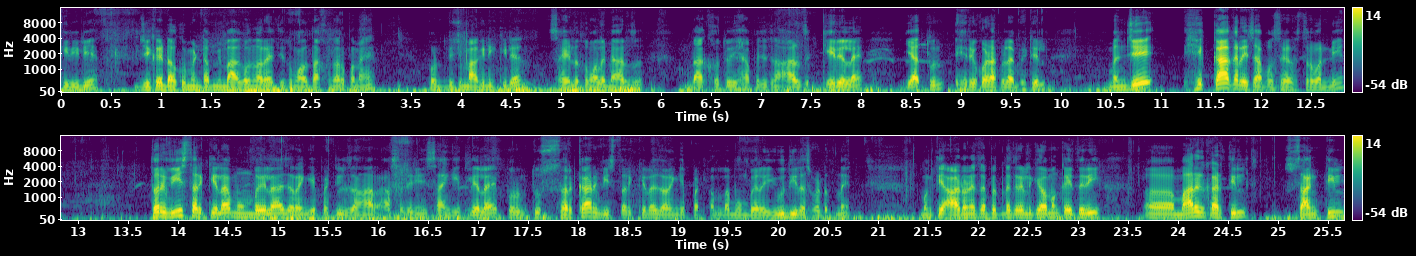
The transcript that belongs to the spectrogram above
केलेली आहे. जे काही डॉक्युमेंट आम्ही मागवणार आहे ते तुम्हाला दाखवणार पण आहे. परंतु त्याची मागणी केली आहे. साईडला तुम्हाला मी अर्ज दाखवतो ह्या पद्धतीनं अर्ज केलेला आहे. यातून हे रेकॉर्ड आपल्याला भेटेल. म्हणजे हे का करायचं आपण सगळ्या सर्वांनी? तर वीस तारखेला मुंबईला जरांगे पाटील जाणार असं त्यांनी सांगितलेलं आहे. परंतु सरकार वीस तारखेला जरांगे पाटलांना मुंबईला येऊ दिलं असं वाटत नाही. मग ते अडवण्याचा प्रयत्न करेल किंवा मग काहीतरी मार्ग काढतील सांगतील.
